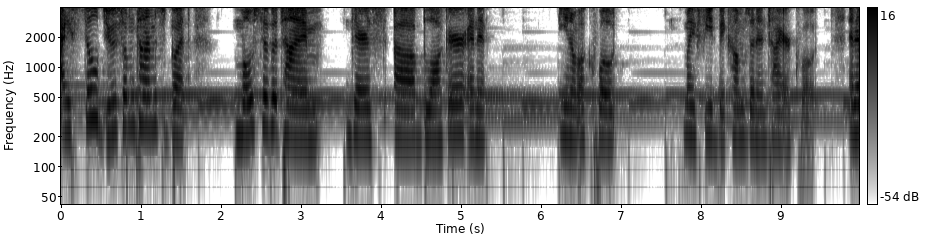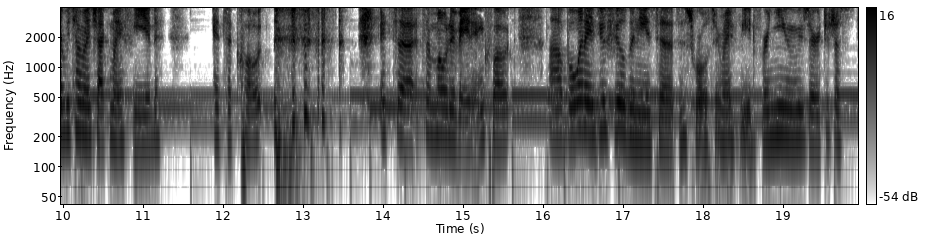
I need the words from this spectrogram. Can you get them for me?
I still do sometimes, but most of the time there's a blocker and it, you know, a quote. My feed becomes an entire quote. And every time I check my feed, it's a quote. it's a it's a motivating quote. Uh, but when I do feel the need to to scroll through my feed for news or to just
